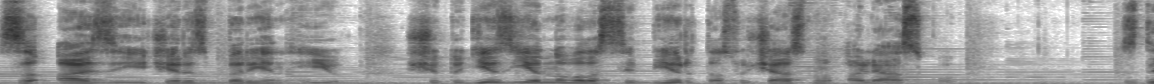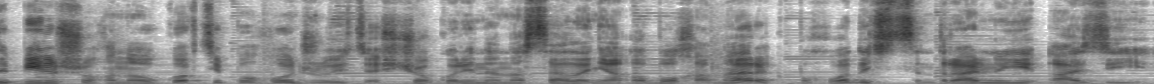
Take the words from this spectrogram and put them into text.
з Азії через Берингію, що тоді з'єднувала Сибір та сучасну Аляску. Здебільшого науковці погоджуються, що корінне населення обох Америк походить з Центральної Азії,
